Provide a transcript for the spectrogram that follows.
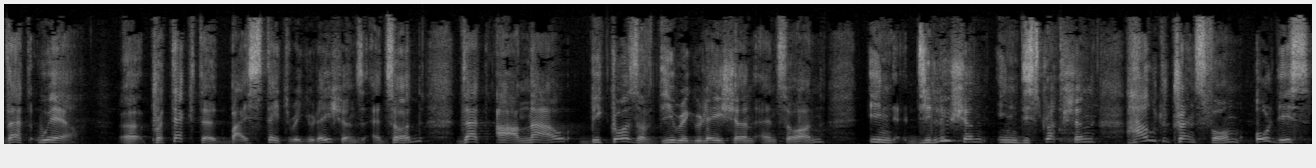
that were uh, protected by state regulations and so on, that are now, because of deregulation and so on, in dilution, in destruction, how to transform all this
